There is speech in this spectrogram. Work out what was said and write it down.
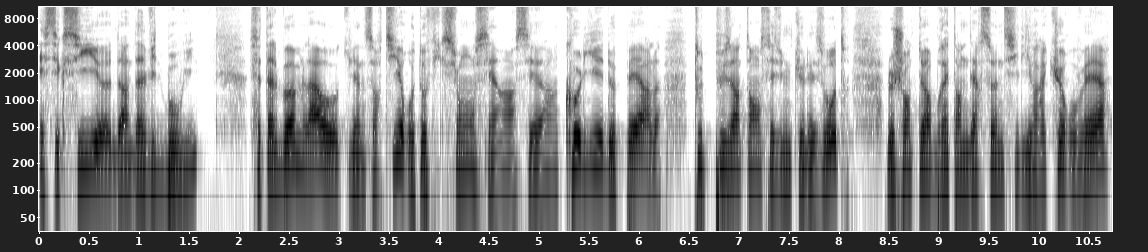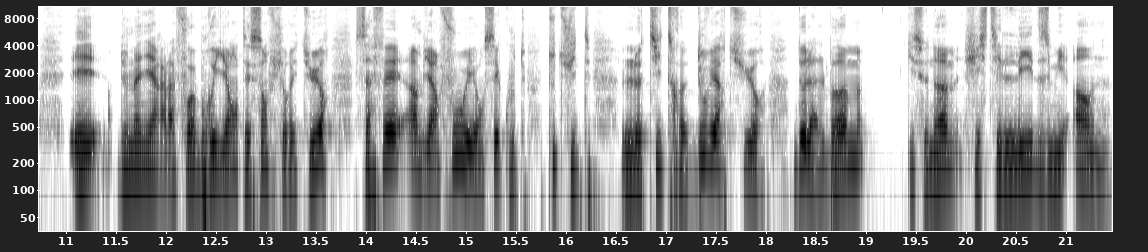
et sexy euh, d'un David Bowie. Cet album là qui vient de sortir, Autofiction, c'est un, un collier de perles toutes plus intenses les unes que les autres. Le chanteur Brett Anderson s'y livre à cœur ouvert et d'une manière à la fois bruyante et sans fioriture. Ça fait un bien fou et on s'écoute tout de suite le titre d'ouverture de l'album qui se nomme She Still Leads Me On.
